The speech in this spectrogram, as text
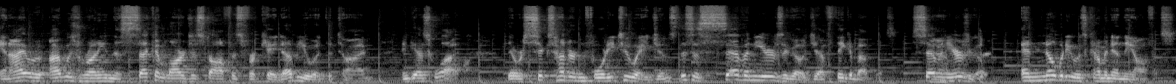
And I, I was running the second largest office for KW at the time. And guess what? There were 642 agents. This is seven years ago, Jeff. Think about this. Seven Yeah. years ago. And nobody was coming in the office.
